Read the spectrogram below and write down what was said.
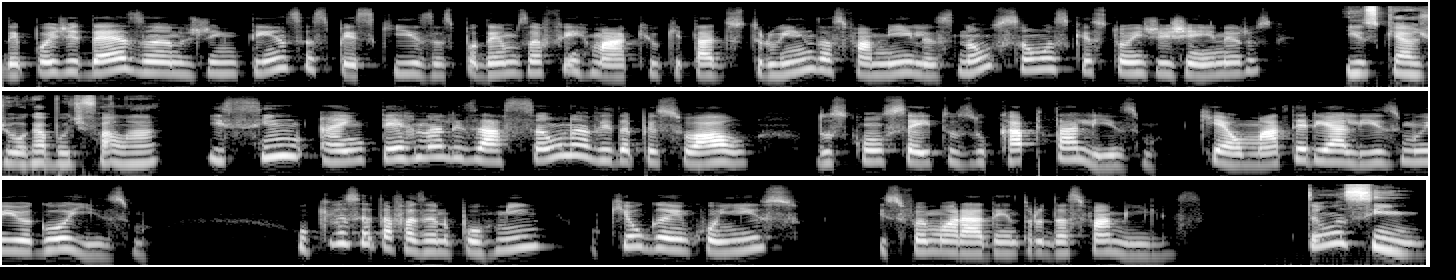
Depois de 10 anos de intensas pesquisas, podemos afirmar que o que está destruindo as famílias não são as questões de gêneros, isso que a Ju acabou de falar, e sim a internalização na vida pessoal dos conceitos do capitalismo, que é o materialismo e o egoísmo. O que você está fazendo por mim? O que eu ganho com isso? Isso foi morar dentro das famílias. Então, assim.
